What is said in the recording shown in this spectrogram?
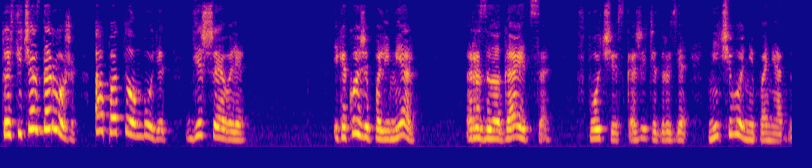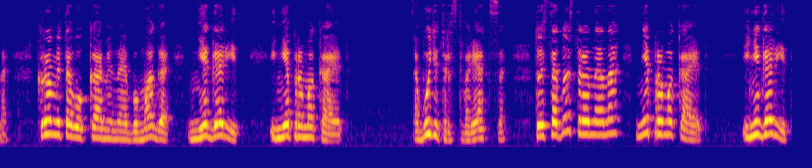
То есть сейчас дороже, а потом будет дешевле. И какой же полимер разлагается в почве, скажите, друзья, ничего не понятно. Кроме того, каменная бумага не горит и не промокает, а будет растворяться. То есть, с одной стороны, она не промокает и не горит,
